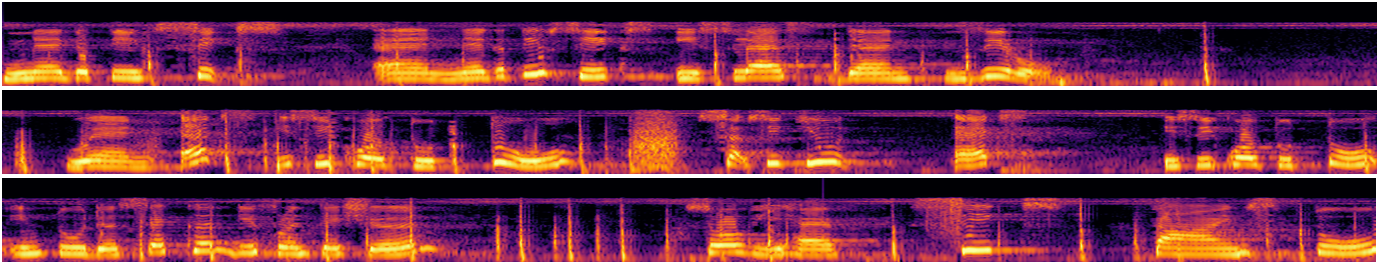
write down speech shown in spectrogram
negative 6 and negative 6 is less than 0. When x is equal to 2, substitute x is equal to 2 into the second differentiation. So we have 6 times 2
